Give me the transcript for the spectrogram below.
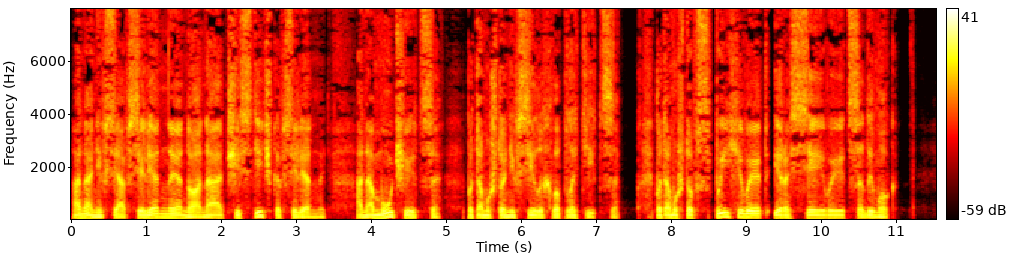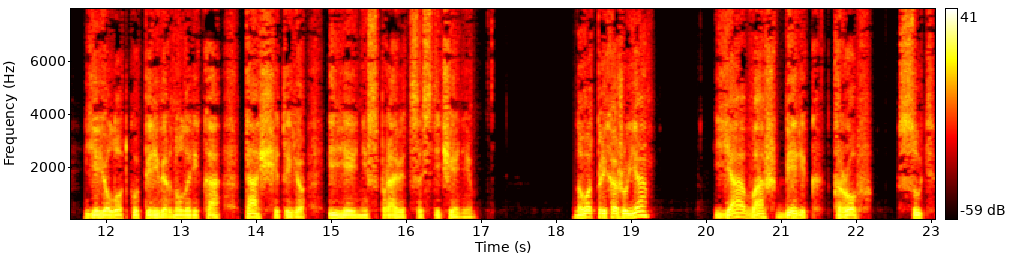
Она не вся Вселенная, но она частичка Вселенной. Она мучается, потому что не в силах воплотиться, потому что вспыхивает и рассеивается дымок. Ее лодку перевернула река, тащит ее, и ей не справиться с течением. Но вот прихожу я, я ваш берег, кров, суть.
